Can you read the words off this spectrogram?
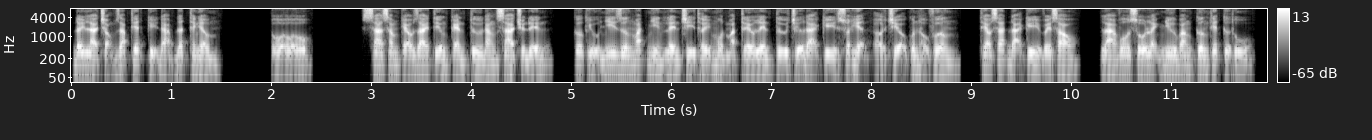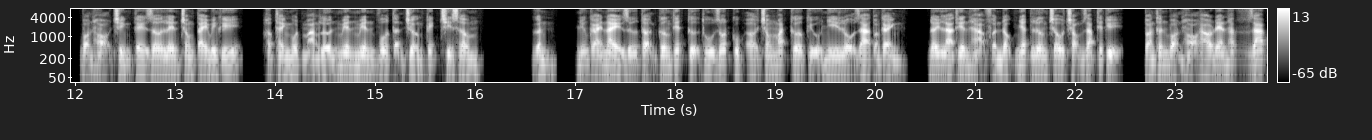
đây là trọng giáp thiết kỵ đạp đất thanh âm. Ô ô ô. Xa xăm kéo dài tiếng kèn từ đằng xa truyền đến, cơ cựu nhi dương mắt nhìn lên chỉ thấy một mặt theo lên từ chữ đại kỳ xuất hiện ở triệu quân hậu phương, theo sát đại kỳ về sau, là vô số lệnh như băng cương thiết tự thú, bọn họ chỉnh tề giơ lên trong tay binh khí, hợp thành một mảng lớn miên miên vô tận trường kích chi sâm. Gần, những cái này giữ tận cương thiết cự thú rốt cục ở trong mắt cơ cựu nhi lộ ra toàn cảnh đây là thiên hạ phần độc nhất lương châu trọng giáp thiết kỵ, toàn thân bọn họ áo đen hắc giáp,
